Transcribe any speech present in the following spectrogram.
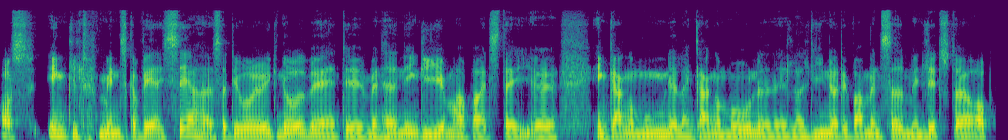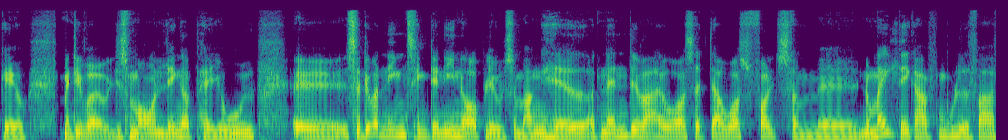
os enkelt mennesker hver især. Altså det var jo ikke noget med, at øh, man havde en enkelt hjemmearbejdsdag øh, en gang om ugen eller en gang om måneden, eller lige når det var, man sad med en lidt større opgave. Men det var jo ligesom over en længere periode. Øh, så det var den ene ting, den ene oplevelse, mange havde. Og den anden, det var jo også, at der var også folk, som øh, normalt ikke har haft mulighed for at have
